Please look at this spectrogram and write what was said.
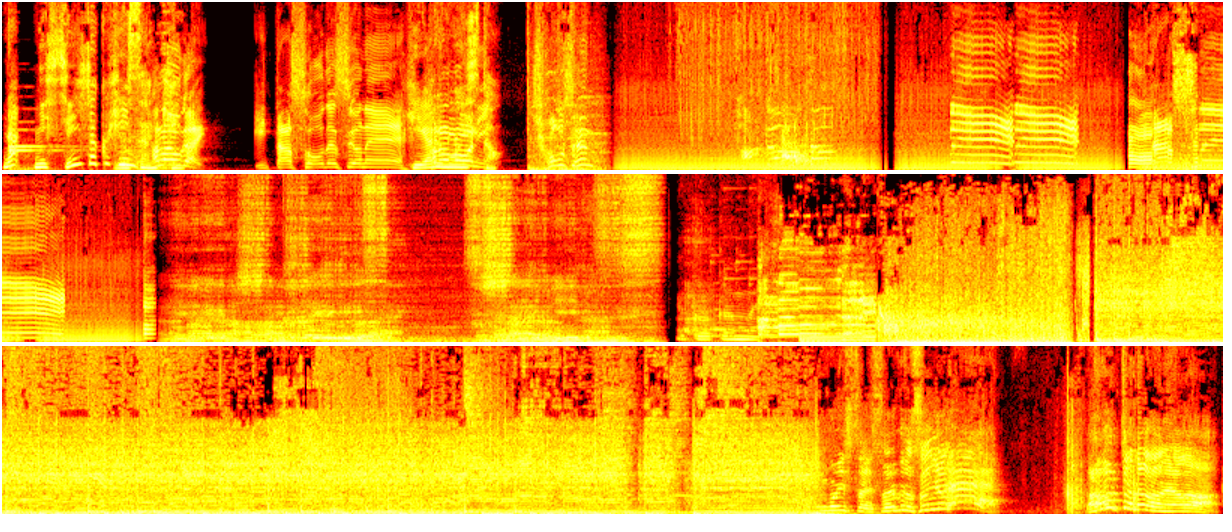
な日清食品。鼻うがい。痛そうですよね。ヒアルモニスト。挑戦鼻歌ねえあすね今までの下の抱えてみてくださいそしたら何か見えるはずですよくわかんないもう一切そういうことすんじゃねえあんたのあの野郎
